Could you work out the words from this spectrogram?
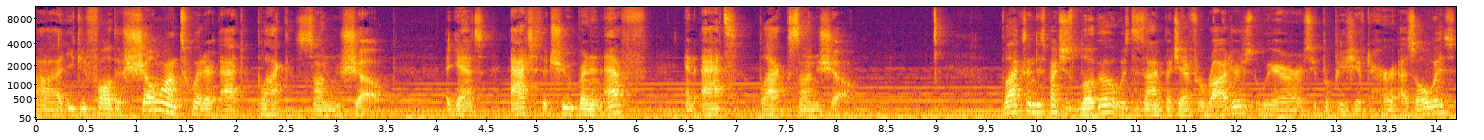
Uh, you can follow the show on Twitter at Black Sun Show. Again, it's at the True Brendan F and at Black Sun Show. Black Sun Dispatch's logo was designed by Jennifer Rogers. We are super appreciative to her as always.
